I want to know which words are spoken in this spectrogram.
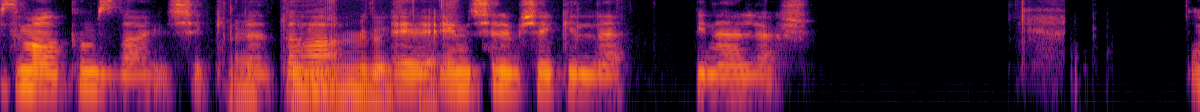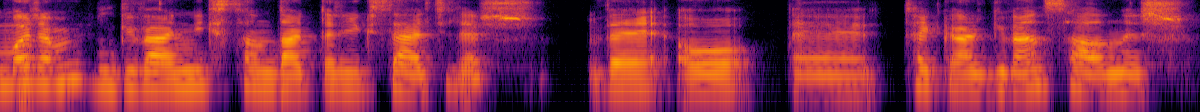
Bizim halkımız da aynı şekilde. Evet, Daha turizmi e, endişeli bir şekilde binerler. Umarım bu güvenlik standartları yükseltilir ve o e, tekrar güven sağlanır.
